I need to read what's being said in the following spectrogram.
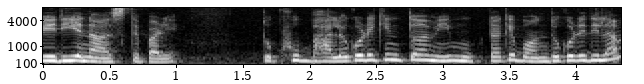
বেরিয়ে না আসতে পারে। তো খুব ভালো করে কিন্তু আমি মুখটাকে বন্ধ করে দিলাম।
